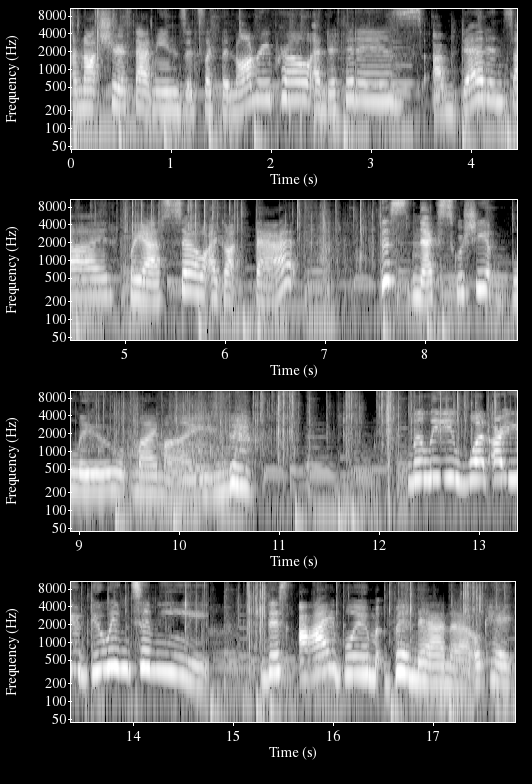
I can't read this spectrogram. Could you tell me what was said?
I'm not sure if that means it's like the non-repro, and if it is, I'm dead inside. But yeah, so I got that. This next squishy blew my mind. Lily, what are you doing to me? This iBloom banana, okay?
